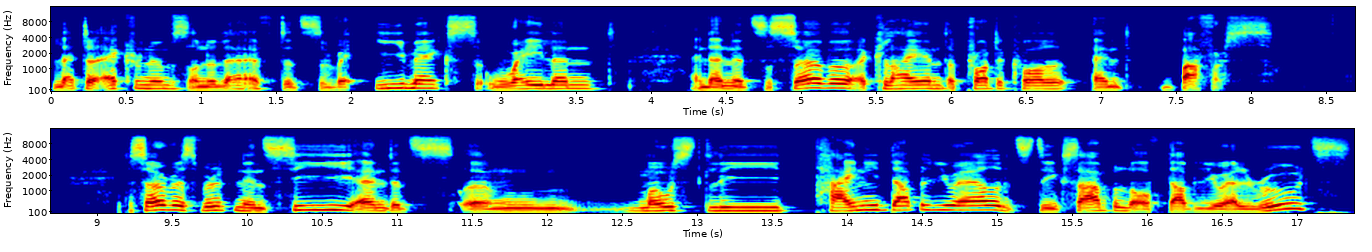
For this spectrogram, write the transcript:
letter acronyms on the left. It's Emacs, Wayland, and then it's a server, a client, a protocol, and buffers. The server is written in C and it's um, mostly TinyWL. It's the example of wlroots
